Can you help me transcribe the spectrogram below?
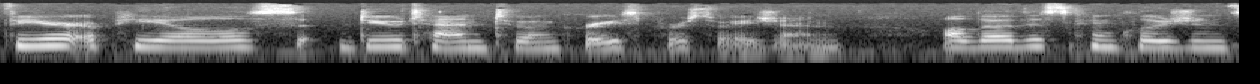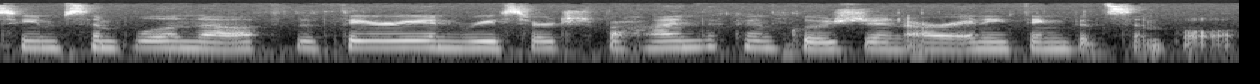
Fear appeals do tend to increase persuasion. Although this conclusion seems simple enough, the theory and research behind the conclusion are anything but simple.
